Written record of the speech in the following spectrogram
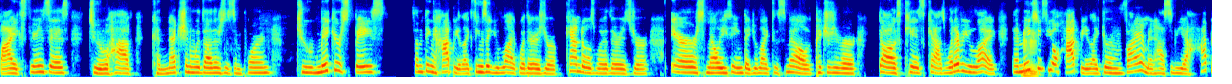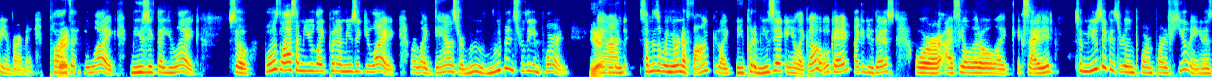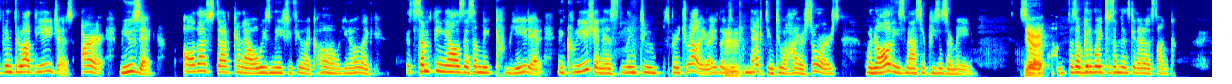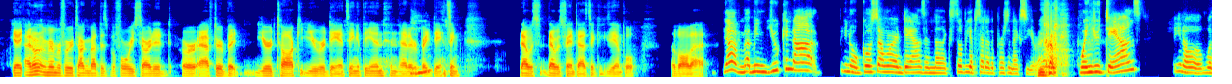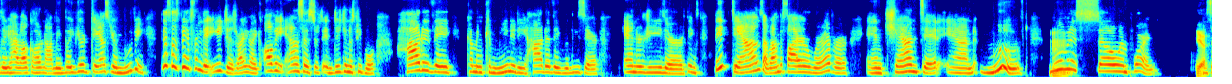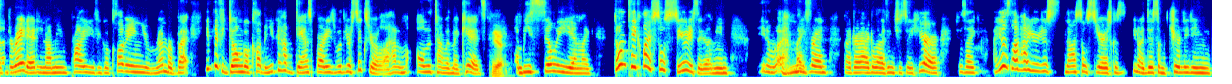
buy experiences to have connection with others is important to make your space something happy like things that you like whether it's your candles whether it's your air smelly thing that you like to smell pictures of your dogs, kids, cats, whatever you like, that makes mm-hmm. you feel happy. Like your environment has to be a happy environment, plants right. that you like, music that you like. So, what was the last time you like put on music you like or like danced or move? Movement's really important. Yeah. And sometimes when you're in a funk, like you put a music and you're like, oh, okay, I can do this, or I feel a little like excited. So music is a really important part of healing and has been throughout the ages. Art, music, all that stuff kind of always makes you feel like, oh, you know, like it's something else that somebody created and creation is linked to spirituality right? Like mm. you're connecting to a higher source when all these masterpieces are made. So yeah. um, that's a good way to sometimes get out of the funk. Yeah i don't remember if we were talking about this before we started or after but your talk you were dancing at the end and had everybody mm-hmm. dancing. That was that was fantastic example of all that. Yeah i mean you cannot you know go somewhere and dance and then like still be upset at the person next to you right? Like, when you dance you know, whether you have alcohol or not, I mean, but you're dancing, you're moving. This has been from the ages, right? Like all the ancestors, indigenous people, how do they come in community? How do they release their energy, their things? They dance around the fire, wherever, and chanted and moved. Mm. Movement is so important. Yeah. It's underrated. You know, I mean, probably if you go clubbing, you remember, but even if you don't go clubbing, you can have dance parties with your six year old. I have them all the time with my kids. Yeah. And be silly and like, don't take life so seriously. I mean, you know, my friend Dr. Aguilar, I think she's here. She's like, I just love how you're just not so serious because you know I did some cheerleading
